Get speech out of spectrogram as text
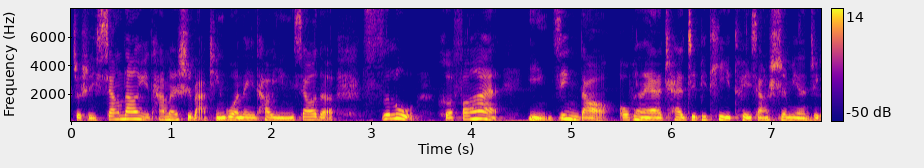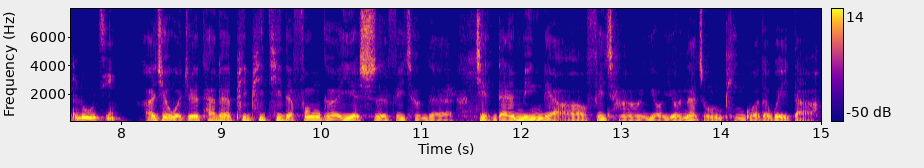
就是相当于他们是把苹果那一套营销的思路和方案引进到 OpenAI ChatGPT 推向市面这个路径。而且我觉得它的 PPT 的风格也是非常的简单明了，非常有有那种苹果的味道。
